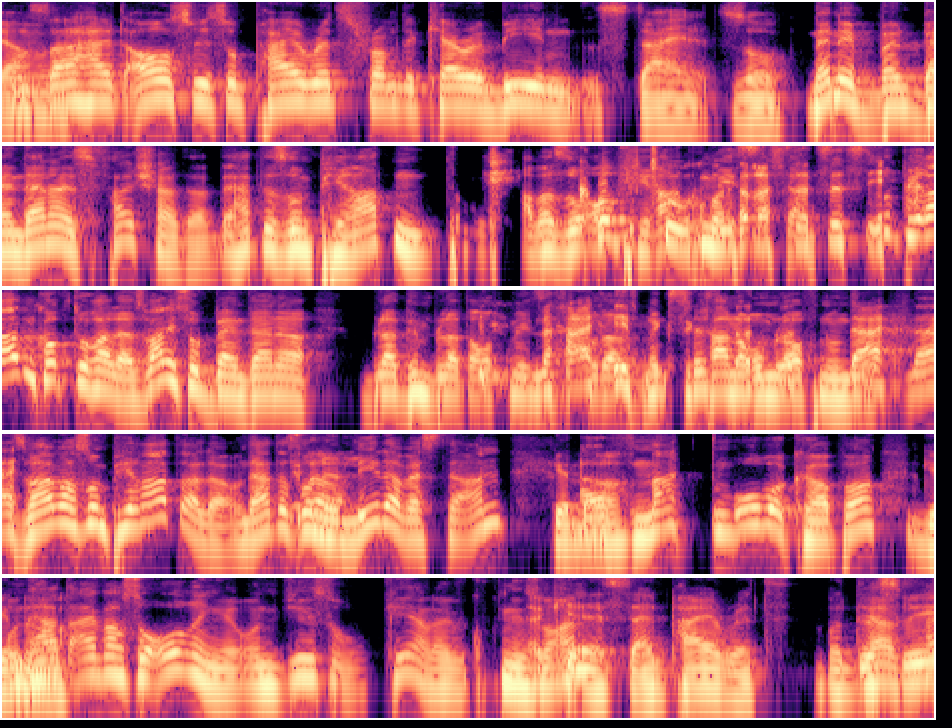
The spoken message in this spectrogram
Ja, und sah halt aus wie so Pirates from the Caribbean Style. So. Nee, nee, Ban- Bandana ist falsch, Alter. Der hatte so ein Piraten, aber so auch Kopftuch piratenmäßig. oder was? Das ist so Piratenkopftuch, Alter. Das war nicht so Bandana, Blood in Blood out mäßig Nein, oder Mexikaner rumlaufen und Nein, so. nein. Das war einfach so ein Pirat, Alter. Und der hatte so Genau. eine Lederweste an, Genau. auf nacktem Oberkörper. Und Genau. er hat einfach so Ohrringe. Und wir so, okay, Alter, wir gucken ihn so Okay, an. er ist ein Pirate. Und Ja, deswegen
